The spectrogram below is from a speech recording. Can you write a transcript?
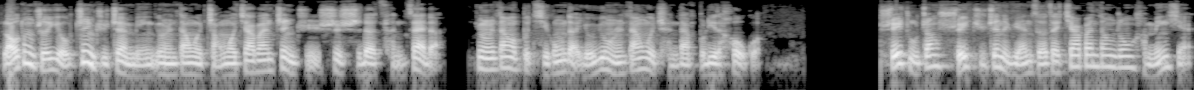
劳动者有证据证明用人单位掌握加班证据事实的存在的，用人单位不提供的，由用人单位承担不利的后果。谁主张谁举证的原则在加班当中很明显，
